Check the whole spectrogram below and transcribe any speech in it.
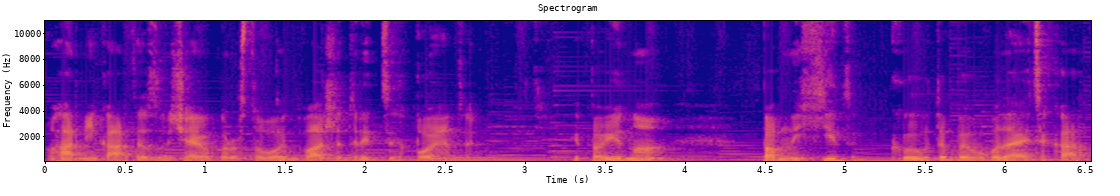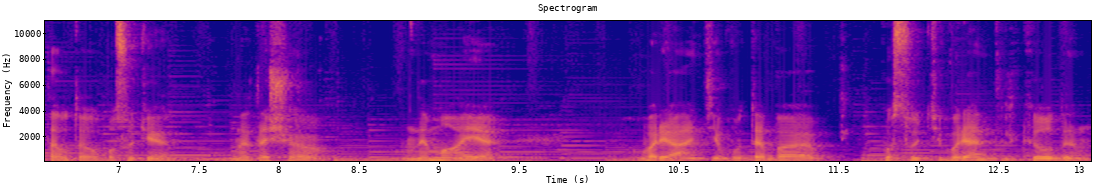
гарні карти зазвичай використовують 2 чи 3 цих поінти. Відповідно, певний хід, коли у тебе випадає ця карта, у тебе по суті не те, що немає варіантів, у тебе по суті варіант тільки один.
